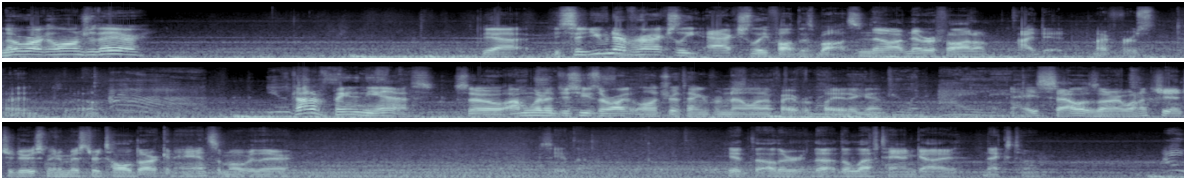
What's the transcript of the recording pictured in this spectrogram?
No rocket launcher there. Yeah. So you've never actually actually fought this boss? No, I've never fought him. I did my first time. So ah, kind of a pain in the ass. So I'm gonna just use the rocket launcher thing from now on if I ever play it again. Hey Salazar, why don't you introduce me to Mr. Tall, Dark, and Handsome over there? See the he had the other the, the left hand guy next to him. I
